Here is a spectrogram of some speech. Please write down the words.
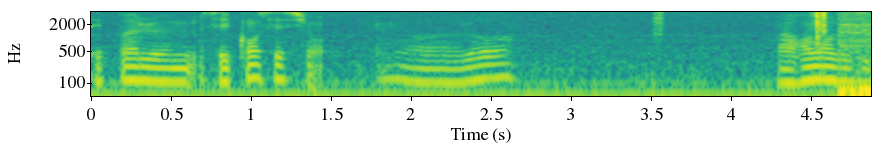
C'est pas le c'est concession alors, rendre visite.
